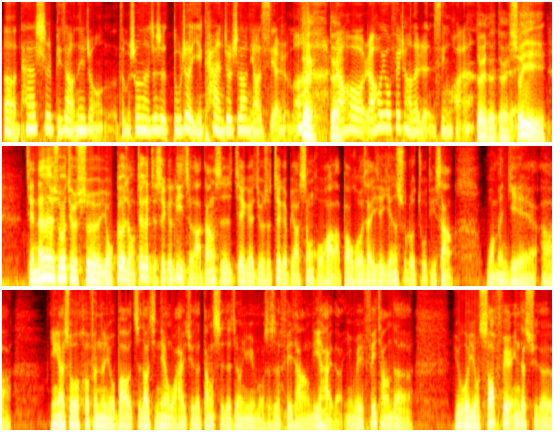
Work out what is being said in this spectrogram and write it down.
呃，它是比较那种怎么说呢？就是读者一看就知道你要写什么，对对然后然后又非常的人性化。对对对，对所以简单来说就是有各种，这个只是一个例子啦。当时这个就是这个比较生活化了，包括在一些严肃的主题上，我们也啊、应该说《赫芬顿邮报》直到今天我还觉得当时的这种运营模式是非常厉害的，因为非常的。如果用 software industry 的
